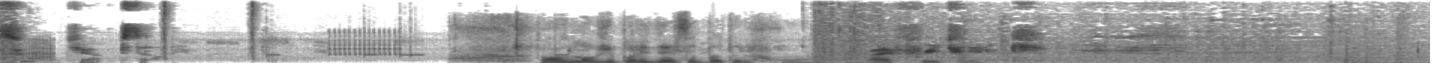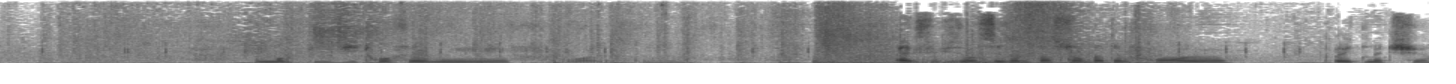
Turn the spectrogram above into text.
dessous. Tiens, bizarre. Heureusement que j'ai pas les DLC de Battlefront. Ouais, free check. Il manque plus de 10 trophées, mais. tomber. Avec ceux qui ont Season Pass sur Battlefront, euh... cher. Ils te mettent cher.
